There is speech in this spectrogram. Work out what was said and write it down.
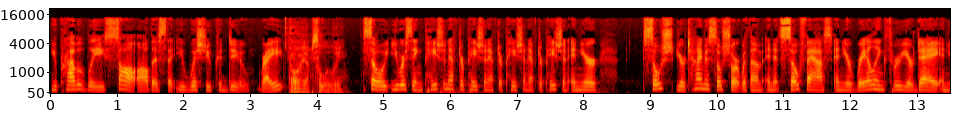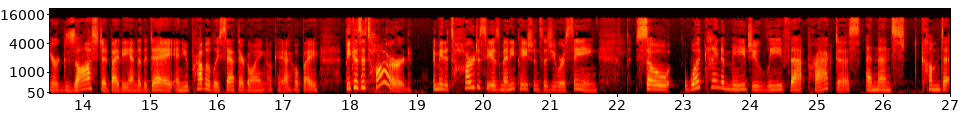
you probably saw all this that you wish you could do, right? Oh, absolutely. So you were seeing patient after patient after patient after patient, and you're so sh- your time is so short with them, and it's so fast, and you're railing through your day, and you're exhausted by the end of the day, and you probably sat there going, "Okay, I hope I," because it's hard. I mean, it's hard to see as many patients as you were seeing. So, what kind of made you leave that practice and then come to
